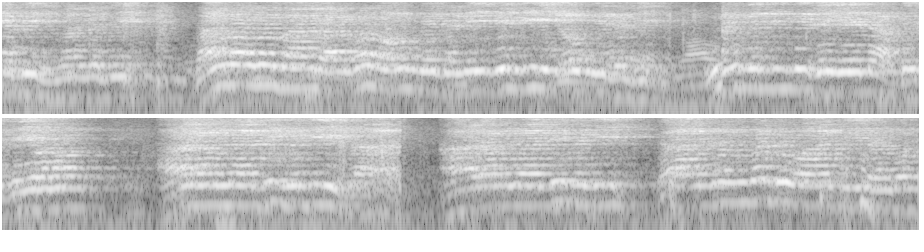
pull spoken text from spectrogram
ယပိမန္တတိသံဃာမဘာရာဘောဥပ္ပတတိဣတိဥပ္ပတတိဝိပတိပစ္စယေနပစ္စယောအာရမဏတိပတိပါအာရမဏတိပတိကာလံဘဒဝါတိရံဘဝ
